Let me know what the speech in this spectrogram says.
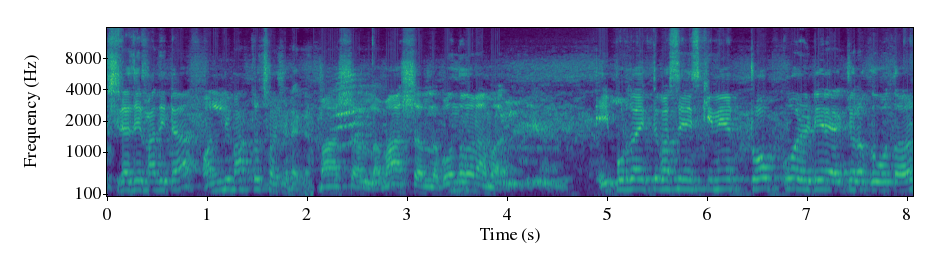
সিরাজের মাদিটা অনলি মাত্র ছয়শো টাকা। মাশাল্লাহ মাশাল্লাহ বন্ধুগণ আমার। এই পর্দায় দেখতে পাচ্ছেন স্ক্রিনে টপ কোয়ালিটির একজোড়া কবুতর।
